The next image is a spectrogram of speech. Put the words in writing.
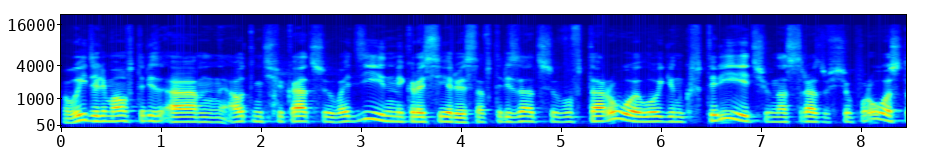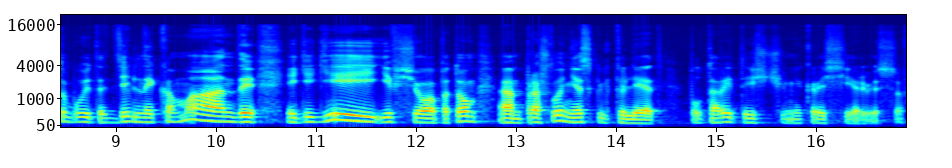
выделим авторизацию аутентификацию в один микросервис, авторизацию во второй, логинг в третий. У нас сразу все просто, будет отдельные команды, эгегей и все. А потом прошло несколько лет полторы тысячи микросервисов.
